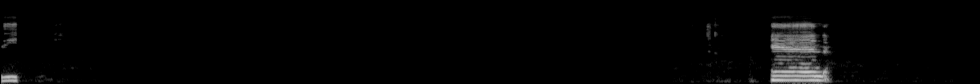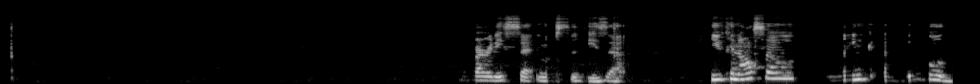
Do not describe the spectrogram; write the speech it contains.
the and I've already set most of these up. You can also link a Google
